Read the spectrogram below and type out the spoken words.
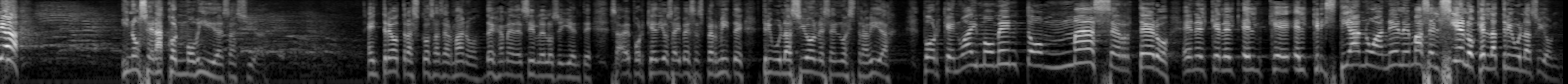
ella y no será conmovida esa ciudad. Entre otras cosas, hermano, déjame decirle lo siguiente. ¿Sabe por qué Dios hay veces permite tribulaciones en nuestra vida? Porque no hay momento más certero en el que el, el que el cristiano anhele más el cielo que en la tribulación.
